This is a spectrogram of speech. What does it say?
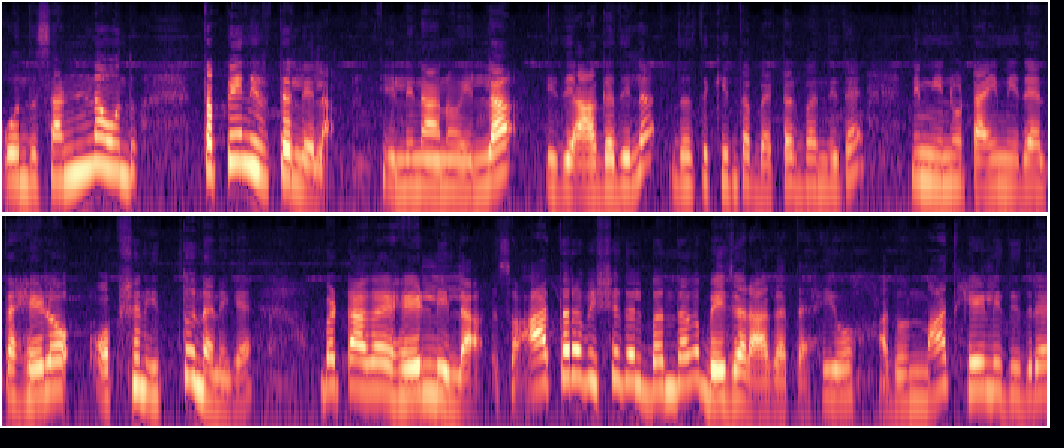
ಒಂದು- ಸಣ್ಣ ಒಂದು ತಪ್ಪೇನಿರ್ತಿರ್ಲಿಲ್ಲ ಇಲ್ಲಿ ನಾನು ಇಲ್ಲ, ಇದು ಆಗೋದಿಲ್ಲ, ಅದಕ್ಕಿಂತ ಬೆಟರ್ ಬಂದಿದೆ, ನಿಮ್ಗೆ ಇನ್ನೂ ಟೈಮ್ ಇದೆ ಅಂತ ಹೇಳೋ ಆಪ್ಷನ್ ಇತ್ತು ನನಗೆ. ಬಟ್ ಆಗ ಹೇಳಲಿಲ್ಲ. ಸೊ ಆ ಥರ ವಿಷಯದಲ್ಲಿ ಬಂದಾಗ ಬೇಜಾರಾಗತ್ತೆ. ಅಯ್ಯೋ, ಅದೊಂದು ಮಾತು ಹೇಳಿದಿದ್ರೆ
